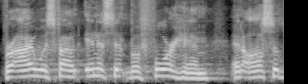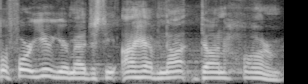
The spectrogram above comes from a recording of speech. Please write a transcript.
For I was found innocent before him, and also before you, your majesty. I have not done harm.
